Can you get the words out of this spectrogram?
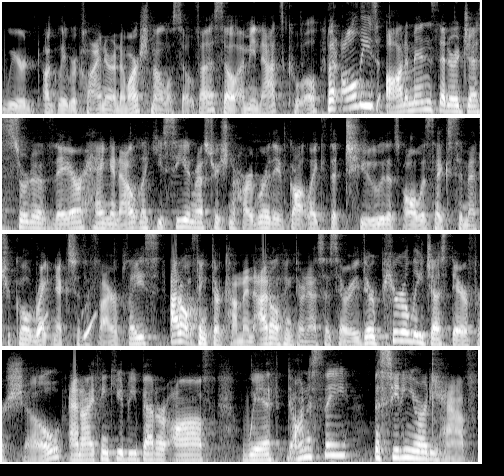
weird, ugly recliner and a marshmallow sofa. So I mean, that's cool. But all these ottomans that are just sort of there hanging out, like you see in Restoration Hardware, they've got like the two that's always like symmetrical right next to the fireplace. I don't think they're coming. I don't think they're necessary. They're purely just there for show. And I think you'd be better off with, honestly, the seating you already have.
